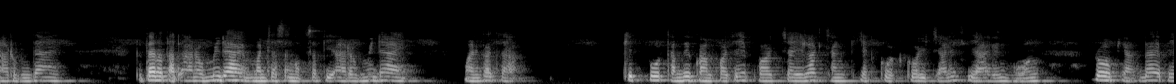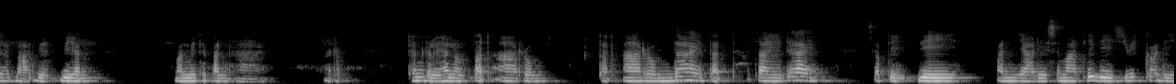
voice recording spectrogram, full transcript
อารมณ์ได้ แต่ถ้าเราตัดอารมณ์ไม่ได้ มันจะสงบสติอารมณ์ไม่ได้ มันก็จะคิดพูดทำด้วยความพอใจพอใจรักชังเกลียดโกรธโกรธอิจฉาริษยาหึงหวง โรคอยากได้พยาบาทเบียดเบียน มันมีแต่ปัญหานะครับ ท่านก็เลยให้เราตัดอารมณ์ ตัดอารมณ์ได้ตัดใจได้สติดีปัญญาดีสมาธิดีชีวิตก็ดี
